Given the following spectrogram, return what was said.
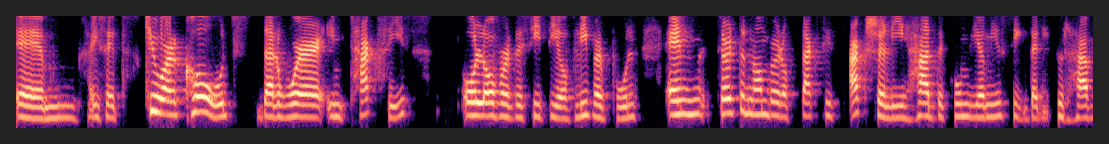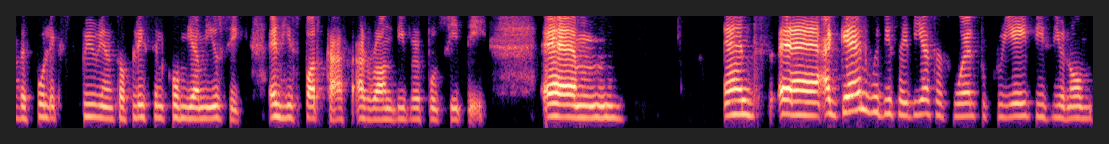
um, I said QR codes that were in taxis all over the city of Liverpool. And certain number of taxis actually had the cumbia music that you could have the full experience of listening cumbia music and his podcast around Liverpool City. Um, and uh, again, with these ideas as well to create these, you know,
